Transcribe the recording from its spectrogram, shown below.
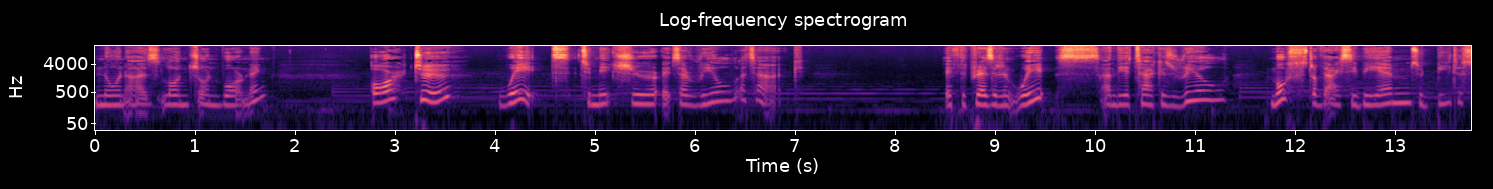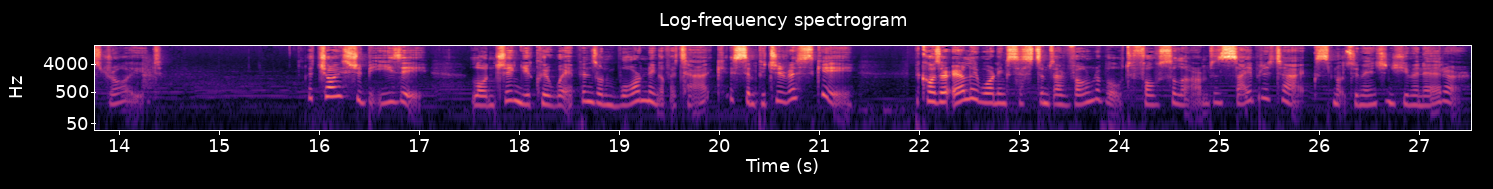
known as launch on warning, or two, wait to make sure it's a real attack. If the president waits and the attack is real, most of the ICBMs would be destroyed. The choice should be easy. Launching nuclear weapons on warning of attack is simply too risky because our early warning systems are vulnerable to false alarms and cyber attacks, not to mention human error.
